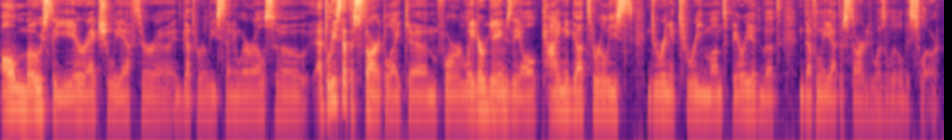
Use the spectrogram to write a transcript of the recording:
almost a year actually after uh, it got released anywhere else. So at least at the start, like um, for later games, they all kind of got released during a three month period, but definitely at the start it was a little bit slower.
